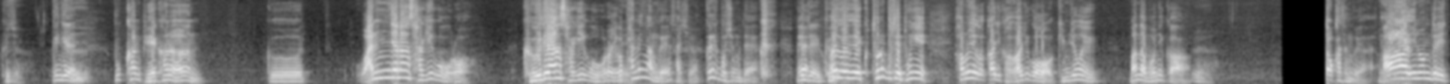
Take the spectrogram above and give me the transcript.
그죠. 그러니까 북한 비핵화는 그 완전한 사기국으로 거대한 사기국으로 이거 예. 판명난 거예요, 사실은. 그렇게 보시면 돼. 네. 근데 그- 아니, 근데 트럼프 대통령이 하노이까지 가가지고 김정은 만나 보니까 예. 똑같은 거야. 아, 이놈들이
